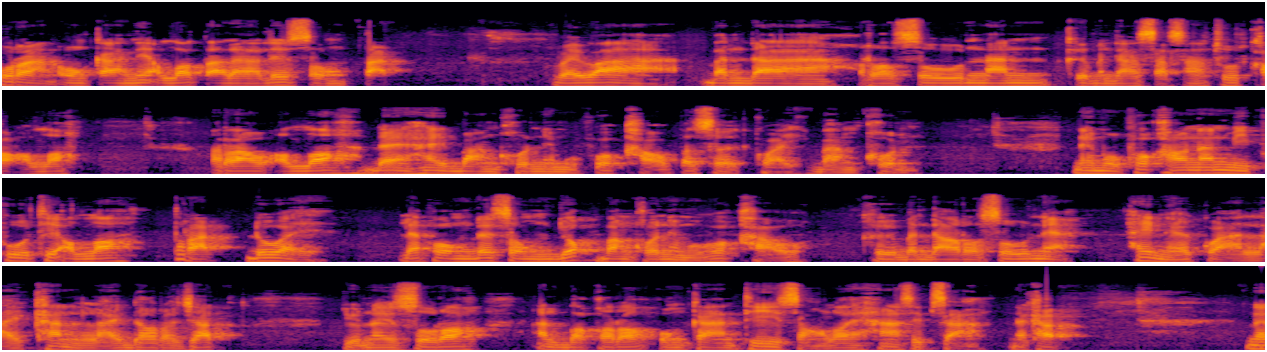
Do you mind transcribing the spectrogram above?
กุรานองค์การนี้อัลลอฮฺตาลาได้ทรงตรัส ไว้ว่าบรรดารอซูลนั้น คือบรรดาศาสนทูตของอัลลอฮ์เราอัลลอฮ์ได้ให้บางคนในหมู่พวกเขาประเสริฐกว่าอีกบางคน ในหมู่พวกเขานั้นมีผู้ที่อัลลอฮ์ตรัสด้วย และพระองค์ได้ทรงยกบางคนในหมู่พวกเขา คือบรรดารอซูลเนี่ยให้เหนือกว่าหลายขั้นหลายดารจัดอยู่ในสุร์อัลบากราะห์องค์การที่ 253 นะครับ ใน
